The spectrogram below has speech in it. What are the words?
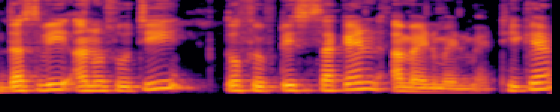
दसवीं अनुसूची तो फिफ्टी सेकेंड अमेंडमेंट में, ठीक है?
